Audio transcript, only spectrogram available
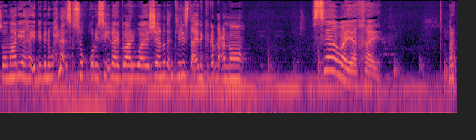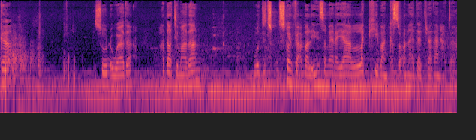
soomaaliya ha idhibina waxla iska soo qoraysa ilaahay baari waayo sheenada intiirista a idinkaga dhacno saa waaya akhaay marka soo dhowaada haddaad timaadaan discoyn fiican baa la idiin sameynayaa lakii baan ka soconnaa haddaad tirahdaan xataa.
